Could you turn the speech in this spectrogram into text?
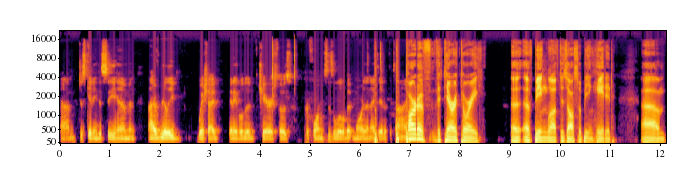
um, just getting to see him, and I really wish I'd been able to cherish those performances a little bit more than I did at the time. Part of the territory uh, of being loved is also being hated. Um,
